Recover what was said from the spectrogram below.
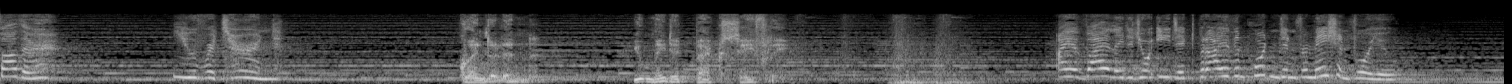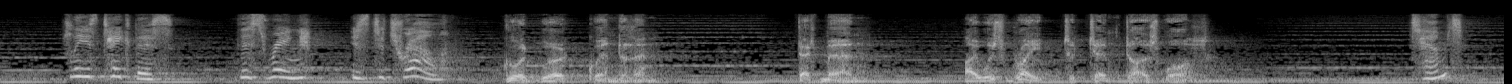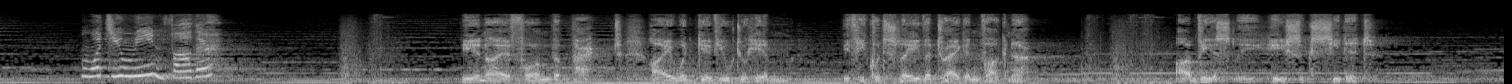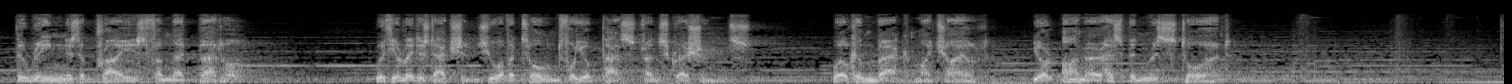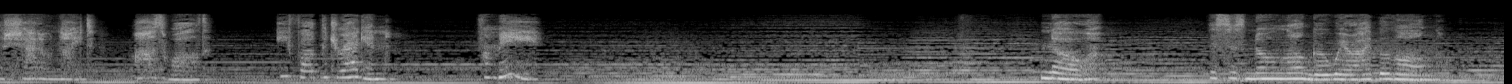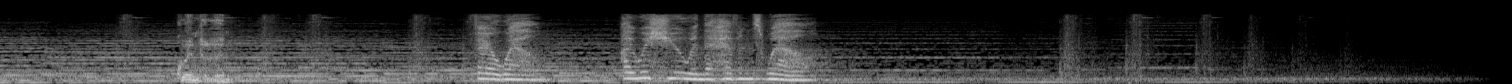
Father, you've returned. Gwendolyn, you made it back safely. I have violated your edict, but I have important information for you. Please take this. This ring is Titrel. Good work, Gwendolyn. That man, I was right to tempt Oswald. Tempt? What do you mean, Father? He and I formed the pact. I would give you to him if he could slay the dragon Wagner. Obviously, he succeeded. The ring is a prize from that battle. With your latest actions, you have atoned for your past transgressions. Welcome back, my child. Your honor has been restored. The Shadow Knight, Oswald. Fought the dragon. For me. No. This is no longer where I belong. Gwendolyn, Farewell. I wish you and the heavens well.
